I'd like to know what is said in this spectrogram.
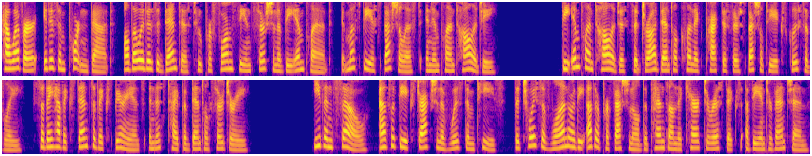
However, it is important that, although it is a dentist who performs the insertion of the implant, it must be a specialist in implantology. The implantologists at Draw Dental Clinic practice their specialty exclusively, so they have extensive experience in this type of dental surgery. Even so, as with the extraction of wisdom teeth, the choice of one or the other professional depends on the characteristics of the intervention.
